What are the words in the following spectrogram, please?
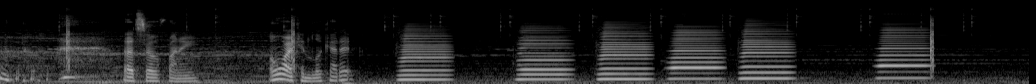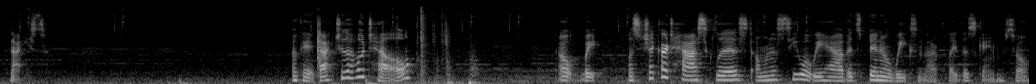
That's so funny. Oh, I can look at it. Nice. Okay, back to the hotel. Oh, wait. Let's check our task list. I want to see what we have. It's been a week since I've played this game, so...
